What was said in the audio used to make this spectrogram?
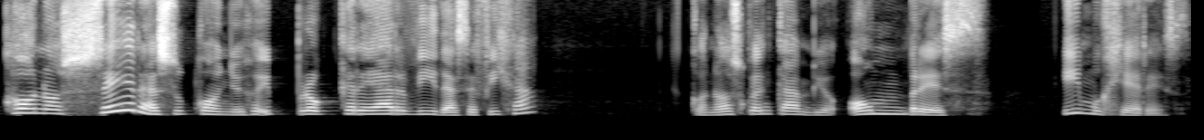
conocer a su cónyuge y procrear vida. ¿Se fija? Conozco en cambio hombres y mujeres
